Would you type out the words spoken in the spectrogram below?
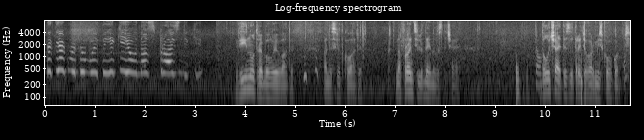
Так як ви думаєте, які у нас праздники? Війну треба воювати, а не святкувати. На фронті людей не вистачає. Долучайтесь до третього армійського корпусу.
